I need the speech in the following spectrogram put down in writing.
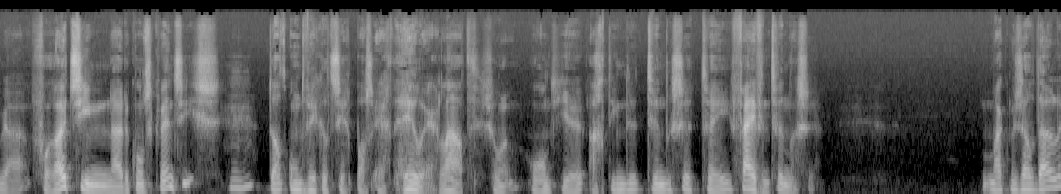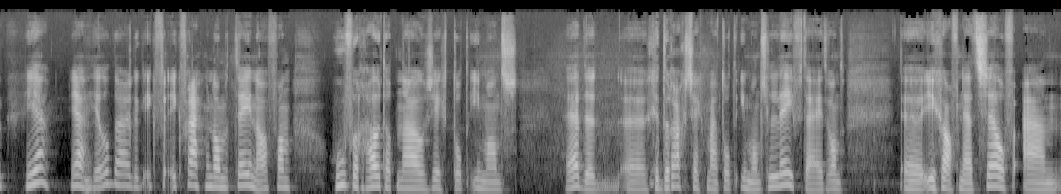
ja, vooruitzien naar de consequenties, mm -hmm. dat ontwikkelt zich pas echt heel erg laat. Zo rond je 18e, 20e, 2, 25e. Maak ik mezelf duidelijk? Ja, ja heel duidelijk. Ik, ik vraag me dan meteen af van hoe verhoudt dat nou zich tot iemands hè, de, uh, gedrag, zeg maar, tot iemands leeftijd? Want uh, je gaf net zelf aan,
